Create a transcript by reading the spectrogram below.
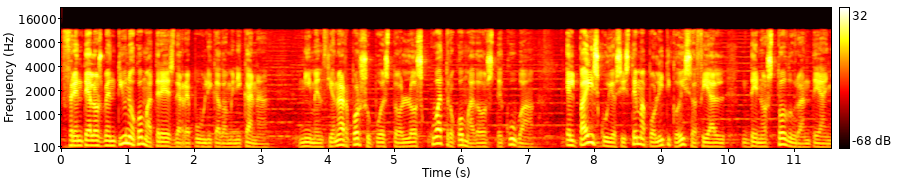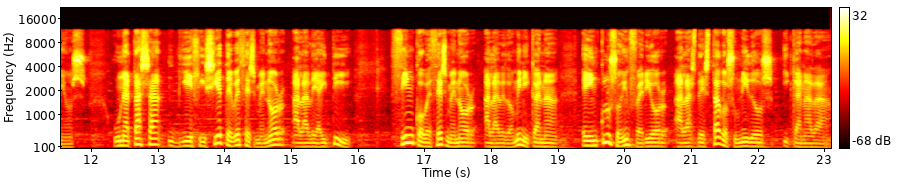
frente a los 21,3 de República Dominicana, ni mencionar por supuesto los 4,2 de Cuba, el país cuyo sistema político y social denostó durante años, una tasa 17 veces menor a la de Haití, 5 veces menor a la de Dominicana e incluso inferior a las de Estados Unidos y Canadá.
